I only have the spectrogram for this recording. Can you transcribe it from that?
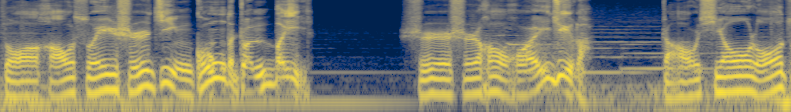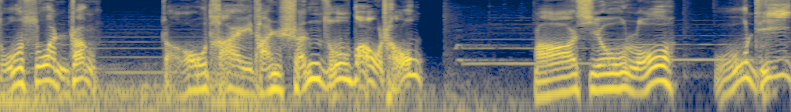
做好随时进攻的准备。是时候回去了，找修罗族算账，找泰坦神族报仇。阿修罗。”无敌！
